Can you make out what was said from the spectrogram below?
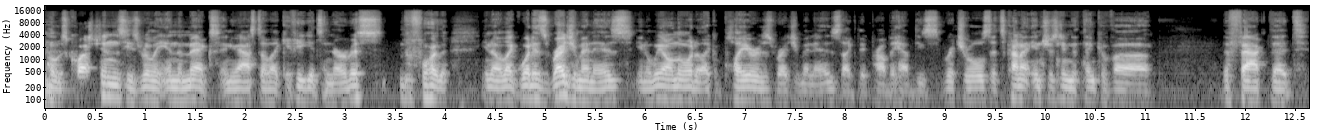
pose questions. He's really in the mix, and you asked him like if he gets nervous before the, you know, like what his regimen is. You know, we all know what like a player's regimen is. Like they probably have these rituals. It's kind of interesting to think of uh the fact that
